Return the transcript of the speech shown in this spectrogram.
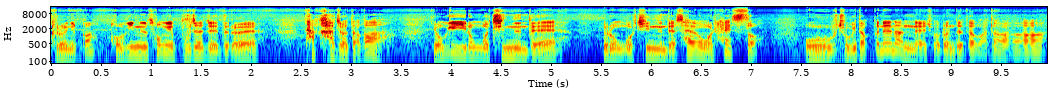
그러니까 거기 있는 성의 부자재들을 다 가져다가 여기 이런 거 짓는데 이런 거 짓는데 사용을 했어. 오 저기 다 꺼내놨네 저런 데다가 다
